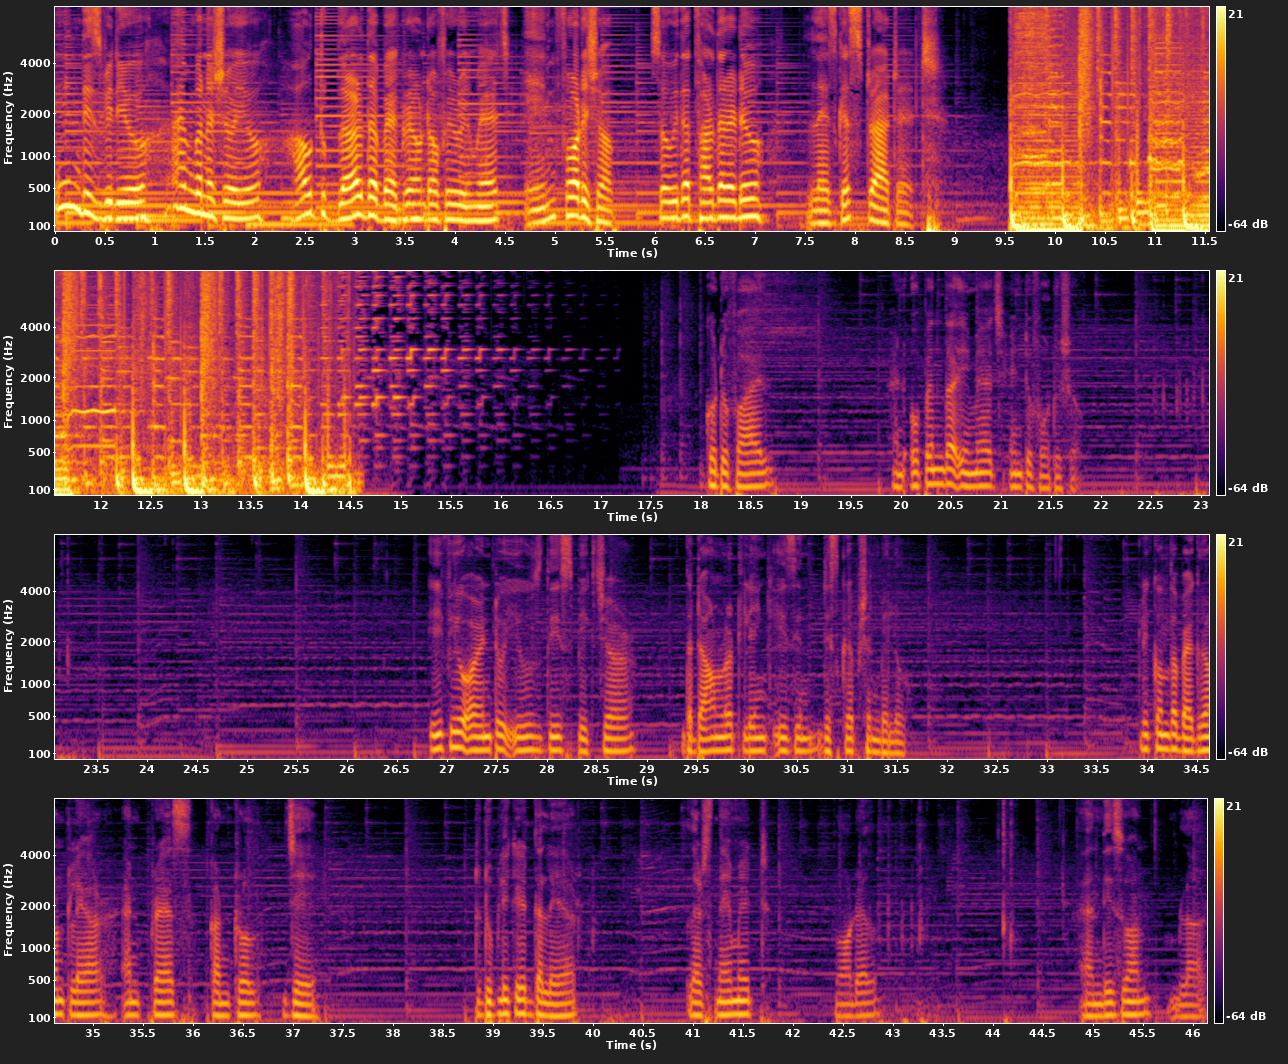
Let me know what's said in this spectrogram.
In this video, I'm gonna show you how to blur the background of your image in Photoshop. So without further ado, let's get started. Go to file and open the image into Photoshop. If you want to use this picture, the download link is in description below. Click on the background layer and press Ctrl J to duplicate the layer. Let's name it model and this one blur.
